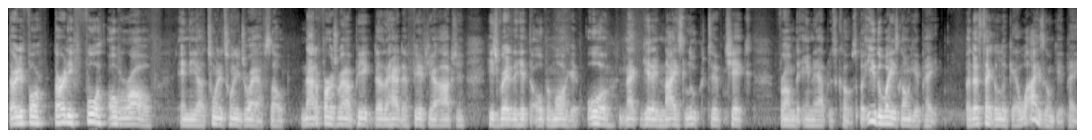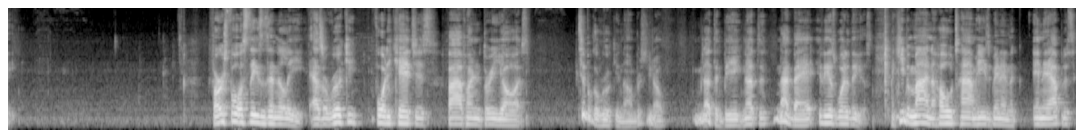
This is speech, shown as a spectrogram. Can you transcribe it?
34th, 34th overall in the uh, 2020 draft. So not a first round pick, doesn't have that fifth year option. He's ready to hit the open market or not get a nice lucrative check from the Indianapolis Colts. But either way, he's going to get paid. But let's take a look at why he's going to get paid. First four seasons in the league. As a rookie, 40 catches, 503 yards. Typical rookie numbers, you know, nothing big, nothing, not bad. It is what it is. And keep in mind, the whole time he's been in the, Indianapolis,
